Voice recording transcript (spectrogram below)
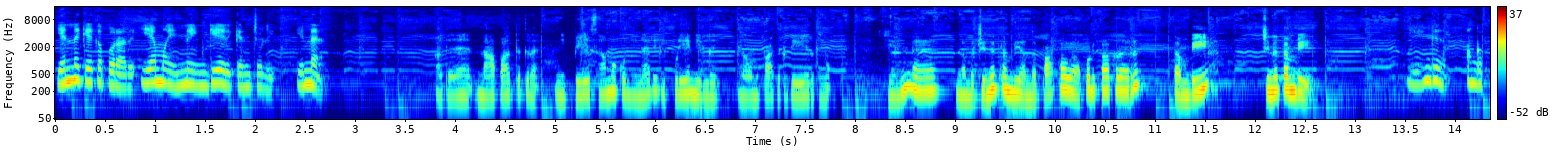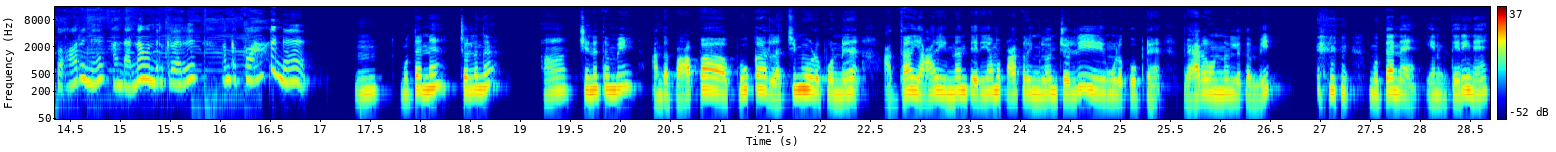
என்ன கேட்க போறாரு? ஏமா இன்னும் இங்கேயே இருக்கேன்னு சொல்லி. என்ன? அதை நான் பார்த்துக்கிறேன். நீ பேசாம கொஞ்ச நேரம் இப்படியே நில்லு. நான் உன்னை பார்த்துக்கிட்டே இருக்கணும். என்ன? நம்ம சின்ன தம்பி அந்த பாப்பாவை அப்படி பார்க்கறாரு? தம்பி? சின்ன தம்பி? எங்க? அங்க பாருங்க. அந்த அண்ணா வந்திருக்கிறாரு. அங்க பாருங்க. ம் முத்தண்ணே சொல்லுங்க. ஆ சின்ன தம்பி அந்த பாப்பா பூக்கார் லட்சுமியோட பொண்ணு. அதான் யாரு என்னன்னு தெரியாம பாக்குறீங்களோன்னு சொல்லி உங்களை கூப்பிட்டேன். வேற ஒன்றும் இல்லை தம்பி. முத்தண்ணே எனக்கு தெரியுனே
